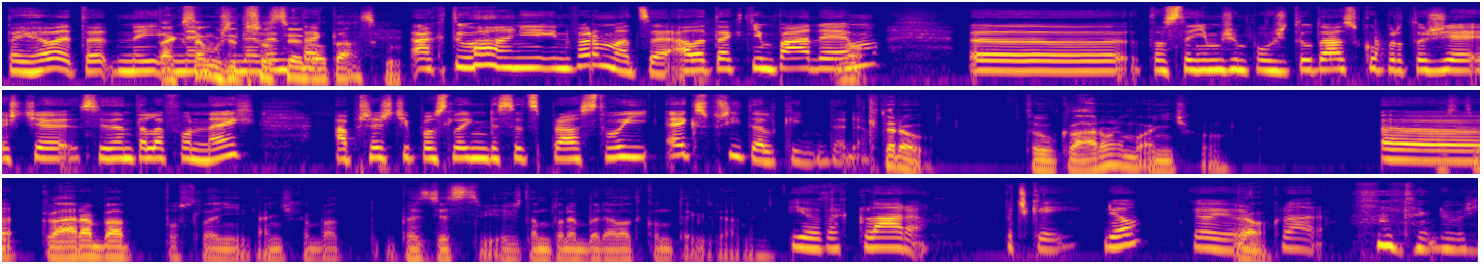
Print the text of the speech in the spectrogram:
tak hele, to nej, Tak jsem už nevím, přesně tak otázku. Aktuální informace, ale tak tím pádem no. Uh, to stejně můžeme použít tu otázku, protože ještě si ten telefon nech a přečti poslední deset zpráv s tvojí ex přítelkyní teda. Kterou? Tou Klárou nebo Aničkou? Uh, Klára byla poslední, Anička byla úplně z dětství, takže tam to nebude dávat kontext žádný. jo, tak Klára. Počkej, jo? Jo, jo, jo. Jo. Klára. tak dobrý.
